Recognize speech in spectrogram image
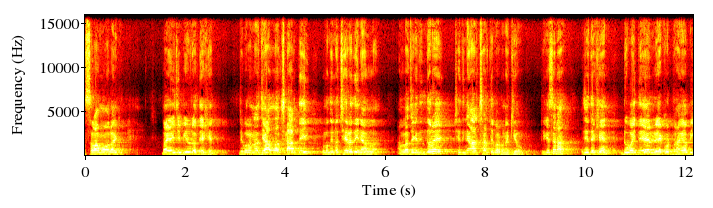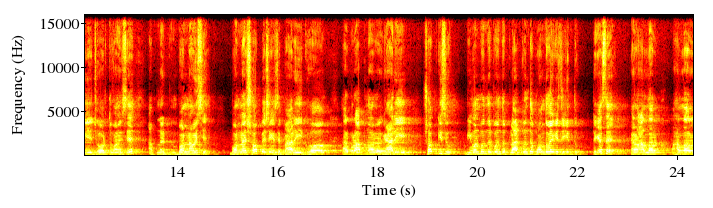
আসসালামু আলাইকুম। ভাই, এই যে ভিডিওটা দেখেন, যে বলে না যে আল্লাহ ছাড় দেই, কোনোদিনও ছেড়ে দেয় না আল্লাহ। আল্লাহ যেদিন ধরে, সেদিন আর ছাড়তে পারবে না কেউ। ঠিক আছে না? এই যে দেখেন, দুবাইতে রেকর্ড ভাঙা বিয়ে, ঝড় তুফান হয়েছে আপনার বন্যা হয়েছে বন্যায় সব এসে গেছে, বাড়ি, ঘর, তারপর আপনার গাড়ি সব কিছু বিমানবন্দর পর্যন্ত, ফ্লাইট পর্যন্ত বন্ধ হয়ে গেছে কিন্তু। ঠিক আছে? কারণ আল্লাহর আল্লাহর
